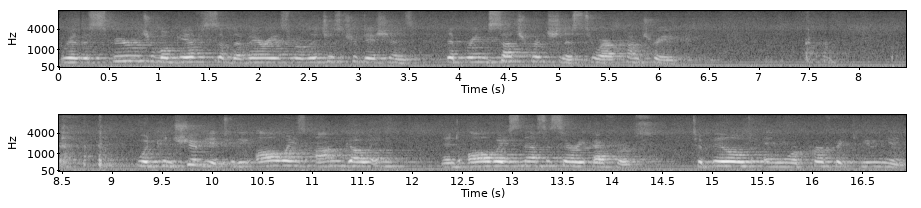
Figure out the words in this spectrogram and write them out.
where the spiritual gifts of the various religious traditions that bring such richness to our country would contribute to the always ongoing and always necessary efforts to build a more perfect union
